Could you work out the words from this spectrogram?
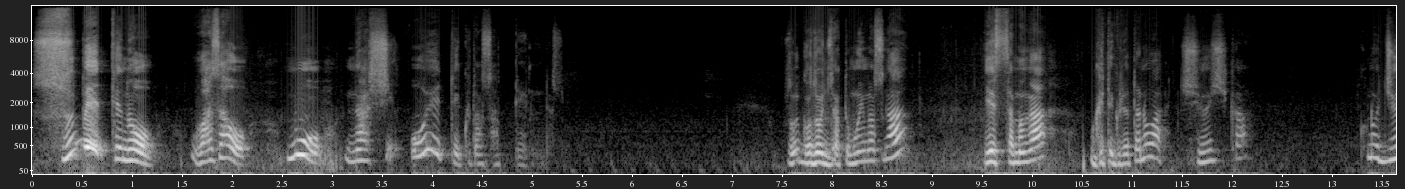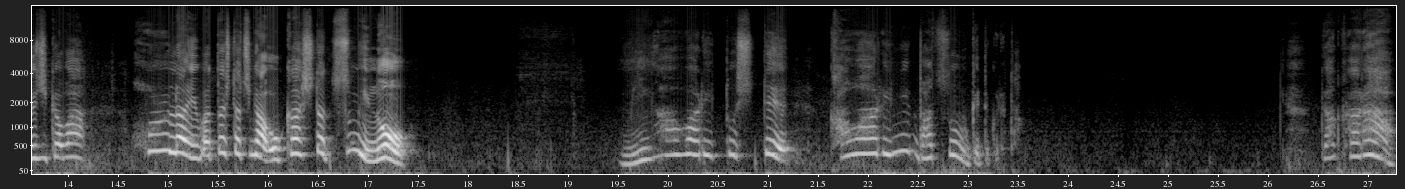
全ての技をもう成し終えてくださっているんです。ご存知だと思いますがイエス様が受けてくれたのは十字架。この十字架は本来私たちが犯した罪の身代わりとして代わりに罰を受けてくれた。だから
